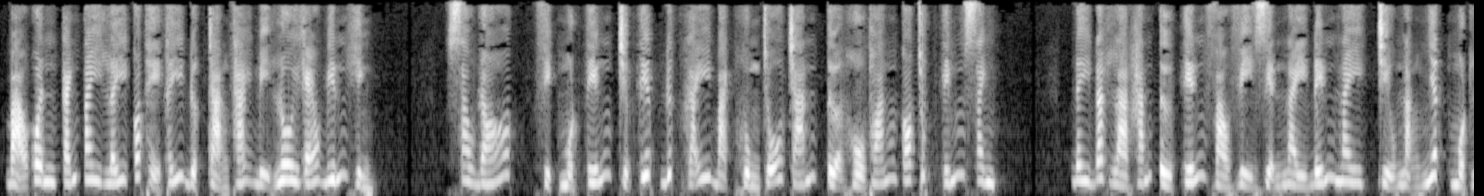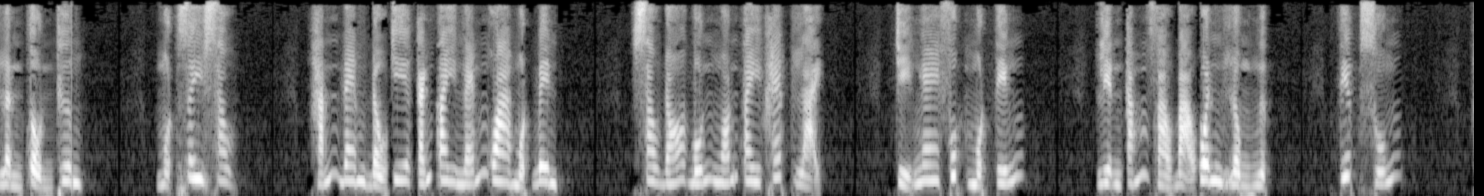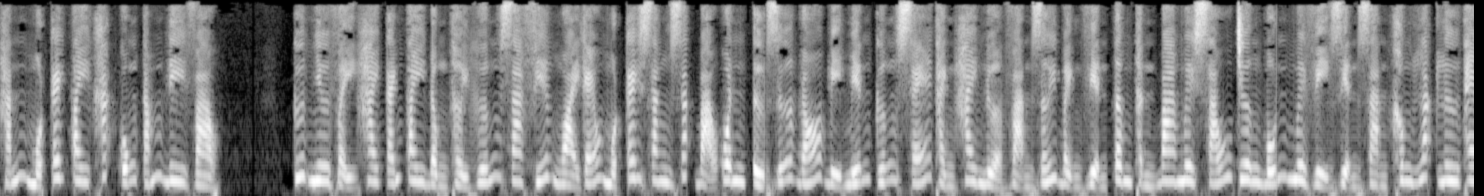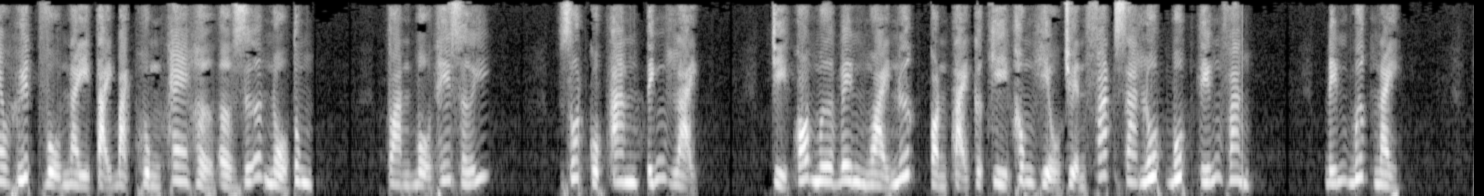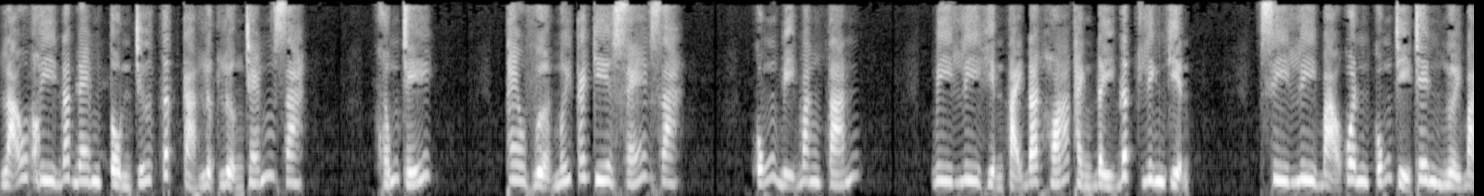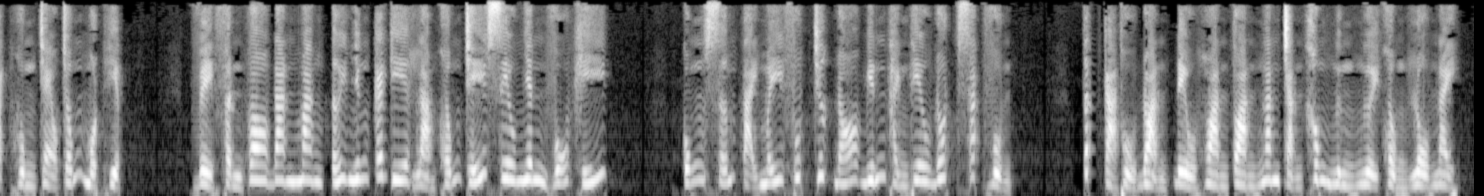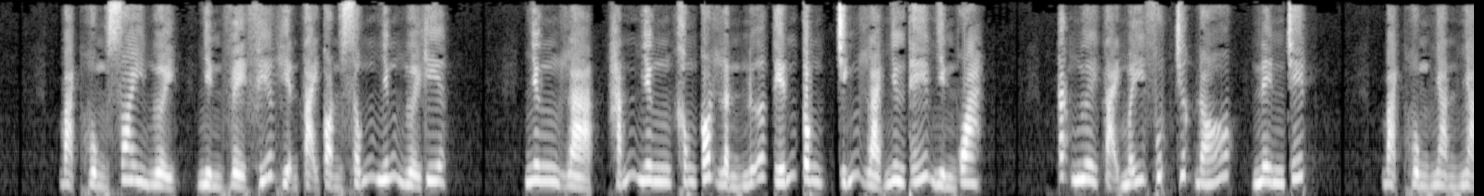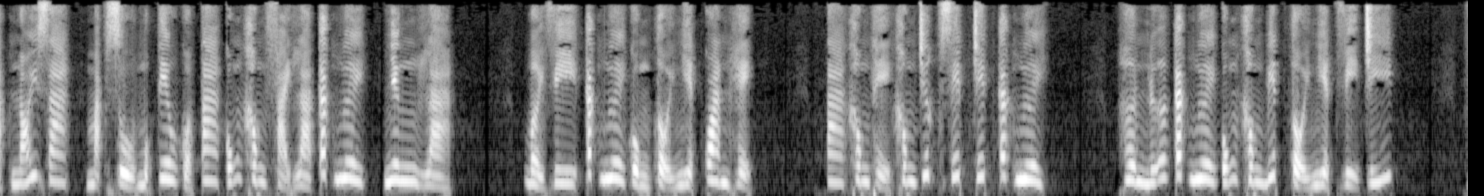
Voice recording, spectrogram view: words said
Bảo quân cánh tay lấy có thể thấy được trạng thái bị lôi kéo biến hình. Sau đó, phịch một tiếng trực tiếp đứt gãy bạch hùng chỗ chán tựa hồ thoáng có chút tím xanh. Đây đắt là hắn từ tiến vào vị diện này đến nay chịu nặng nhất một lần tổn thương. Một giây sau, hắn đem đầu kia cánh tay ném qua một bên. Sau đó bốn ngón tay khép lại. Chỉ nghe phúc một tiếng. liền cắm vào bảo quân lồng ngực. Tiếp xuống. Hắn một cái tay khác cũng cắm đi vào. Cứ như vậy hai cánh tay đồng thời hướng ra phía ngoài kéo một cái răng rắc bảo quân từ giữa đó bị miễn cưỡng xé thành hai nửa vạn giới bệnh viện tâm thần 36 chương 40 vị diện giàn không lắc lư theo huyết vụ này tại Bạch Hùng khe hở ở giữa nổ tung. Toàn bộ thế giới. Rốt cuộc an tính lại. Chỉ có mưa bên ngoài nước còn tại cực kỳ không hiểu chuyện phát ra lúp bút tiếng vang. Đến bước này. Lão Huy đã đem tồn chứ tất cả lực lượng chém ra. Khống chế. Theo vừa mới cái kia xé ra. Cũng bị băng tán. Billy hiện tại đã hóa thành đầy đất linh kiện. Silly bảo quân cũng chỉ trên người bạch hùng trèo chống một hiệp. Về phần vo đan mang tới những cái kia làm khống chế siêu nhân vũ khí. Cũng sớm tại mấy phút trước đó biến thành thiêu đốt sắt vụn. Tất cả thủ đoạn đều hoàn toàn ngăn chặn không ngừng người khổng lồ này. Bạch Hùng xoay người, nhìn về phía hiện tại còn sống những người kia. Nhưng là, hắn nhưng không có lần nữa tiến công, chính là như thế nhìn qua. Các ngươi tại mấy phút trước đó, nên chết. Bạch Hùng nhàn nhạt nói ra, mặc dù mục tiêu của ta cũng không phải là các ngươi, nhưng là... Bởi vì các ngươi cùng tội nghiệt quan hệ. Ta không thể không trước giết chết các ngươi. Hơn nữa các ngươi cũng không biết tội nghiệt vị trí.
